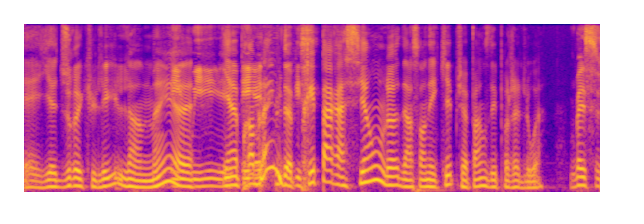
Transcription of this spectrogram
Euh, il a dû reculer le lendemain. Et Euh, oui, il y a un et problème de préparation là, dans son équipe, je pense, des projets de loi. C'est- c'est-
